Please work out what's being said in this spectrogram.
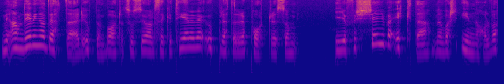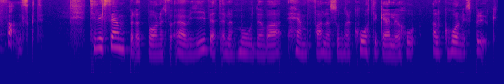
Med anledning av detta är det uppenbart att socialsekreterare upprättade rapporter som i och för sig var äkta men vars innehåll var falskt. Till exempel att barnet var övergivet eller att modern var hemfallen som narkotika eller alkoholmissbruk.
